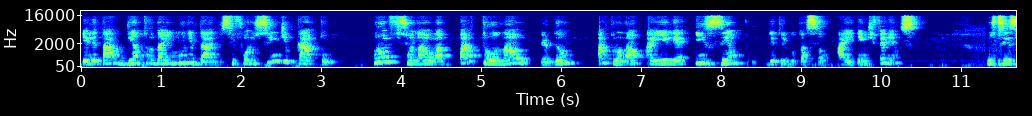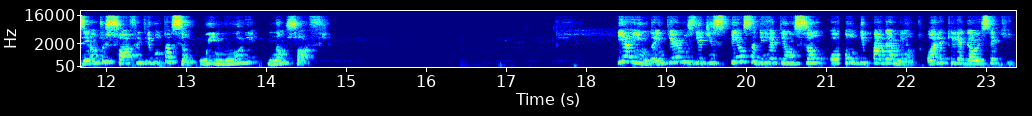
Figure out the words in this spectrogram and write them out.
ele está dentro da imunidade. Se for o sindicato profissional, lá patronal, perdão, patronal, aí ele é isento de tributação. Aí tem diferença. Os isentos sofrem tributação, o imune não sofre. E ainda, em termos de dispensa de retenção ou de pagamento, olha que legal esse aqui.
